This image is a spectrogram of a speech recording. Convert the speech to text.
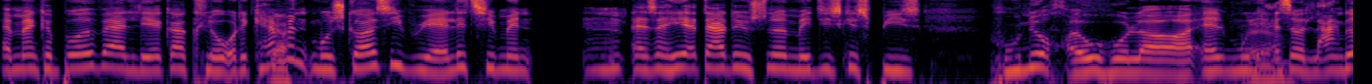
at man kan både være lækker og klog. Og det kan Ja. man måske også i reality, men mm, altså her, der er det jo sådan noget med, at de skal spise hunderøvhuller og alt muligt. Ja. Altså langt ud.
